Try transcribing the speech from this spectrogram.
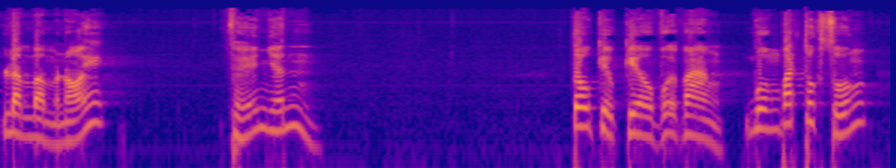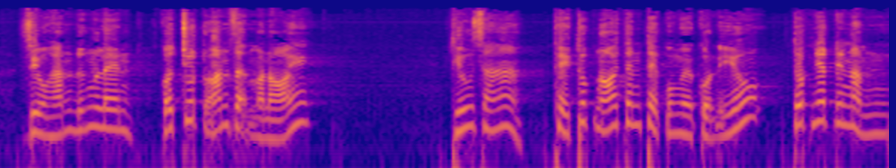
lầm bầm nói. Phế nhân. Tô Kiều Kiều vội vàng buông bắt thuốc xuống, dìu hắn đứng lên, có chút oán giận mà nói. Thiếu gia, thầy thuốc nói thân thể của người còn yếu, tốt nhất nên nằm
